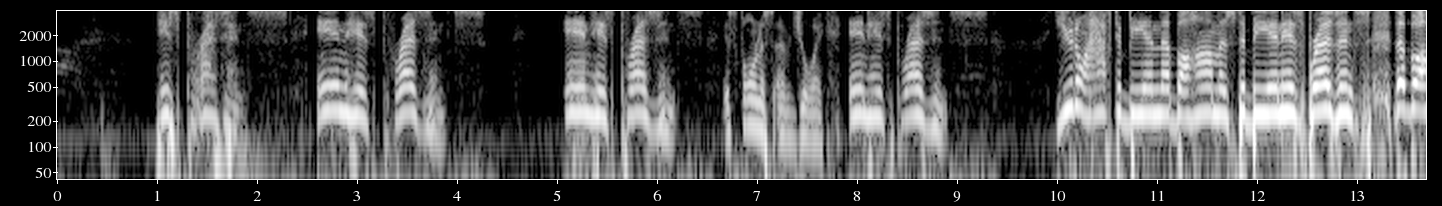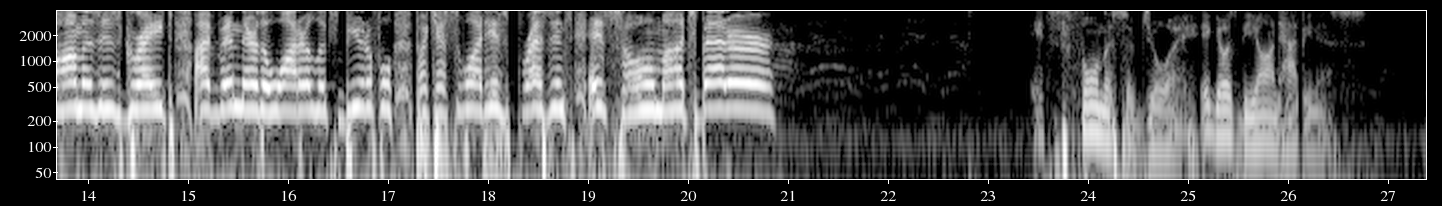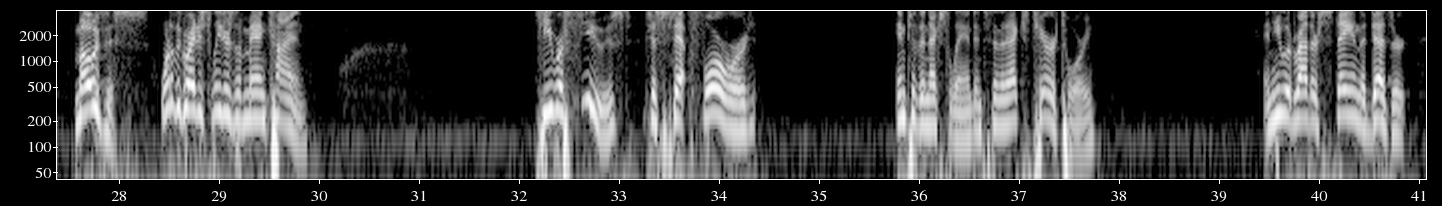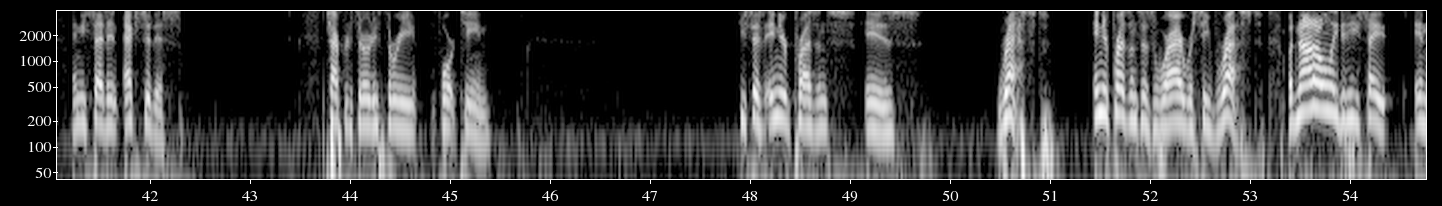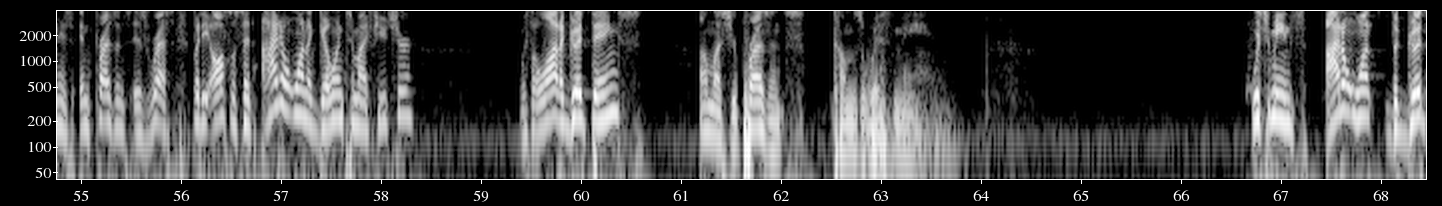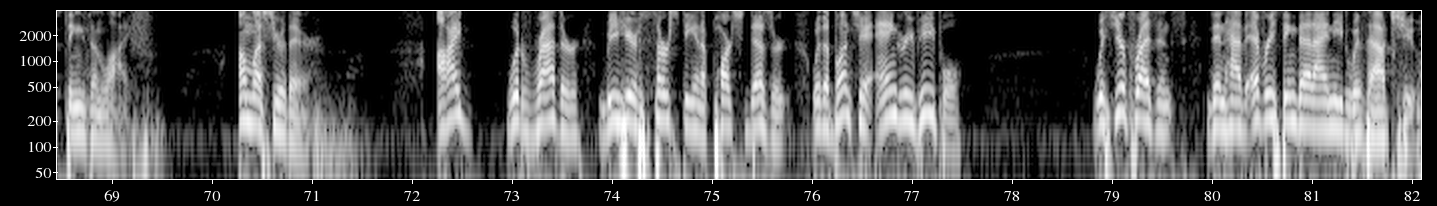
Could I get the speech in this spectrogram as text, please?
His presence. In His presence. In His presence is fullness of joy. In His presence you don't have to be in the Bahamas to be in his presence. The Bahamas is great. I've been there. The water looks beautiful. But guess what? His presence is so much better. It's fullness of joy, it goes beyond happiness. Moses, one of the greatest leaders of mankind, he refused to step forward into the next land, into the next territory and he would rather stay in the desert. And he said in Exodus chapter 33, 14, he says, In your presence is rest. In your presence is where I receive rest. But not only did he say in his in presence is rest, but he also said, I don't want to go into my future with a lot of good things unless your presence comes with me. Which means I don't want the good things in life unless you're there. I would rather be here thirsty in a parched desert with a bunch of angry people with your presence than have everything that I need without you.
